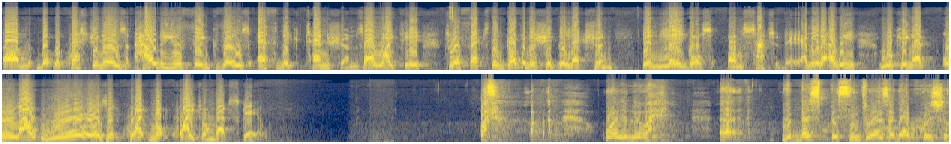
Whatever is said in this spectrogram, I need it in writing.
Um, but the question is, how do you think those ethnic tensions are likely to affect the governorship election in Lagos on Saturday? I mean, are we looking at all-out war, or is it quite not quite on that scale? well, you know, uh, the best person to answer that question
